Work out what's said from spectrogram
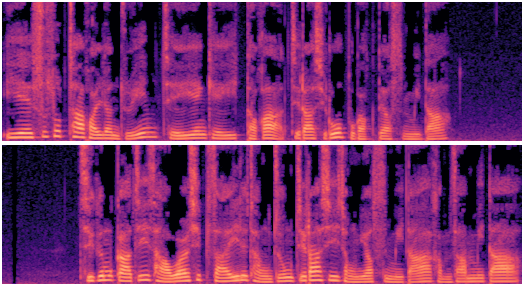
이에 수소차 관련주인 JNK 히터가 찌라시로 부각되었습니다. 지금까지 4월 14일 장중 찌라시 정리였습니다. 감사합니다.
